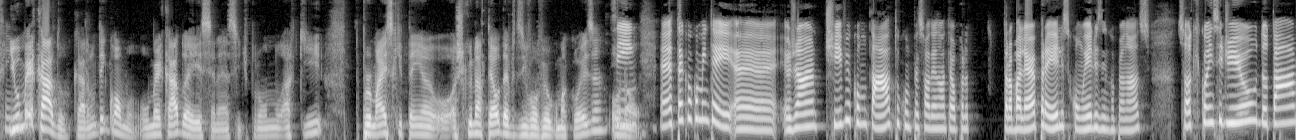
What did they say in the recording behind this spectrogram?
Sim. E o mercado, cara, não tem como. O mercado é esse, né? Assim, tipo, um- aqui, por mais que tenha. Acho que o Natel deve desenvolver alguma coisa, Sim. ou não? É, até que eu comentei, é, eu já tive contato com o pessoal da Anatel pra trabalhar pra eles, com eles em campeonatos, só que coincidiu de eu estar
